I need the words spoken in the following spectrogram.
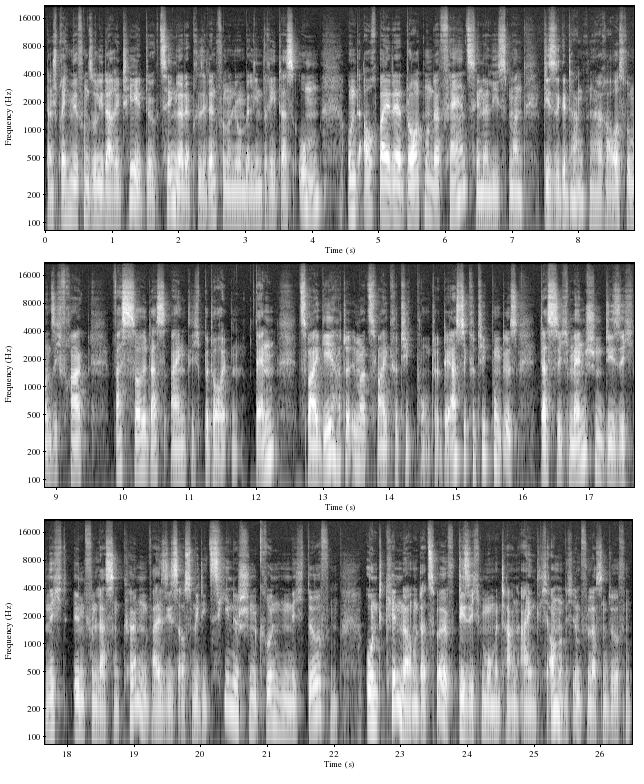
dann sprechen wir von Solidarität. Dirk Zingler, der Präsident von Union Berlin, dreht das um. Und auch bei der Dortmunder Fanszene liest man diese Gedanken heraus, wo man sich fragt, was soll das eigentlich bedeuten? Denn 2G hatte immer zwei Kritikpunkte. Der erste Kritikpunkt ist, dass sich Menschen, die sich nicht impfen lassen können, weil sie es aus medizinischen Gründen nicht dürfen, und Kinder unter 12, die sich momentan eigentlich auch noch nicht impfen lassen dürfen,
